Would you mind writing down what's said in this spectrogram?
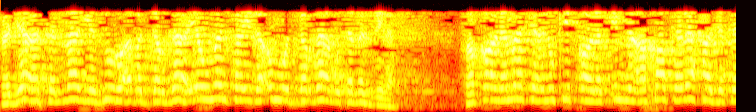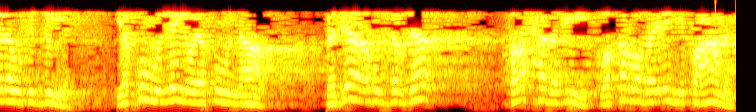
فجاء سلمان يزور أبا الدرداء يوما فإذا أم الدرداء متبذلة. فقال ما شأنك؟ قالت إن أخاك لا حاجة له في الدنيا. يقوم الليل ويصوم النهار. فجاء أبو الدرداء فرحب به وقرب إليه طعاما.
